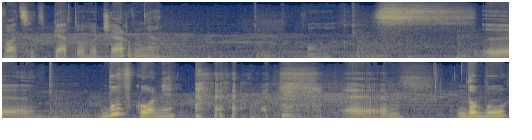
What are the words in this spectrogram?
25 червня. Е, був в комі е, добу.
